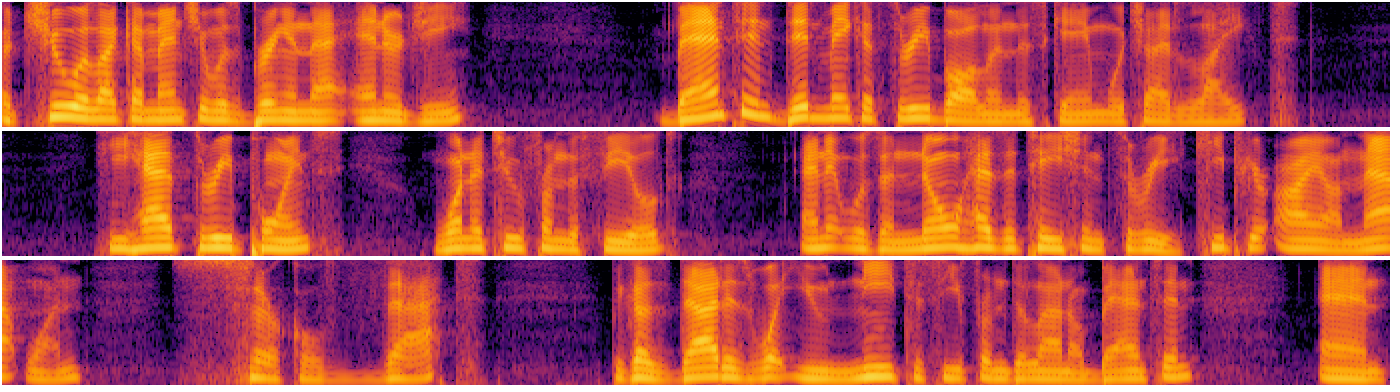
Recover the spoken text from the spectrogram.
Achiuwa, like I mentioned, was bringing that energy. Banton did make a three ball in this game, which I liked. He had three points, one or two from the field, and it was a no hesitation three. Keep your eye on that one. Circle that because that is what you need to see from Delano Banton. And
